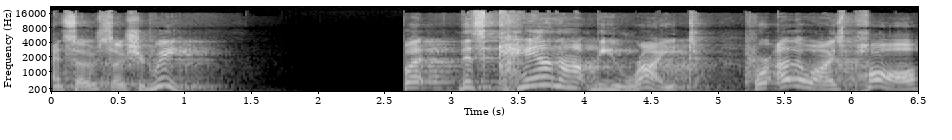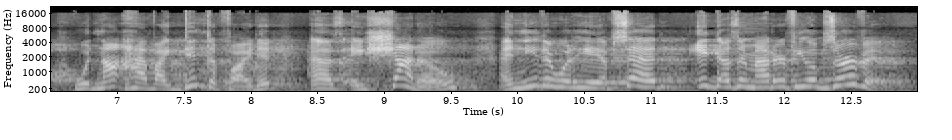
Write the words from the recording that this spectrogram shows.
and so so should we. But this cannot be right, or otherwise Paul would not have identified it as a shadow, and neither would he have said, it doesn't matter if you observe it.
